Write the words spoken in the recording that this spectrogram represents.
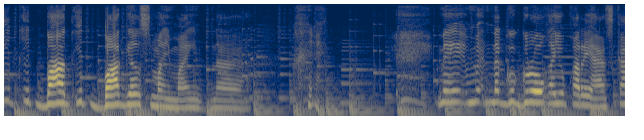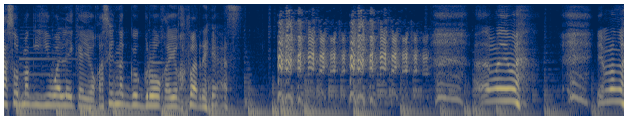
it it bad it boggles my mind na may, may nag-grow kayo parehas kaso maghihiwalay kayo kasi nag-grow kayo parehas. Alam mo yung, yung mga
